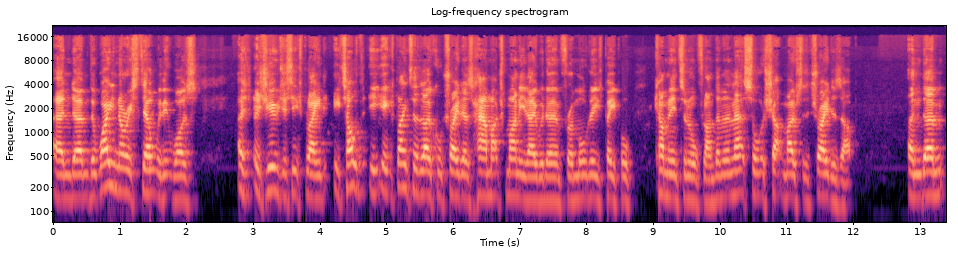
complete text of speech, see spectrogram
and um, the way Norris dealt with it was, as, as, you just explained, he told he explained to the local traders how much money they would earn from all these people coming into North London, and that sort of shut most of the traders up. And um,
